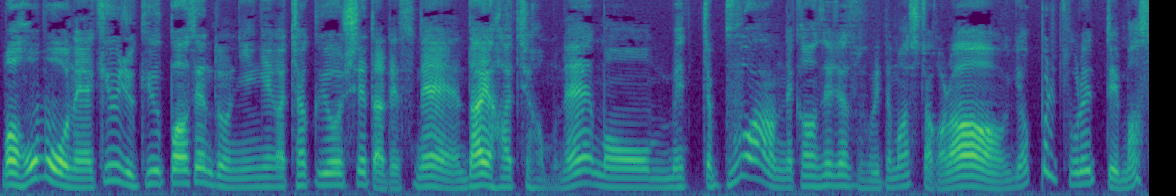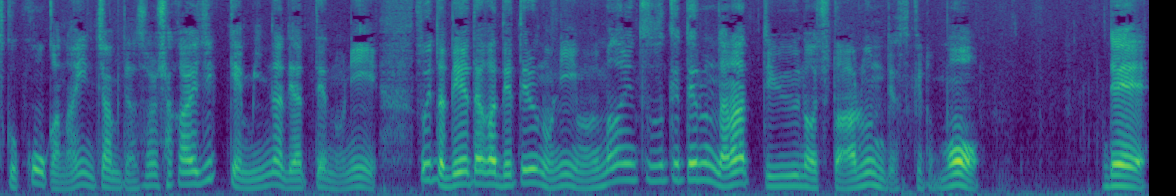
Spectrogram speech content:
まあほぼね、99%の人間が着用してたですね、第8波もね、もうめっちゃブワーンね、感染者数増えてましたから、やっぱりそれってマスク効果ないんちゃうみたいな、それ社会実験みんなでやってるのに、そういったデータが出てるのに、未だに続けてるんだなっていうのはちょっとあるんですけども、で、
